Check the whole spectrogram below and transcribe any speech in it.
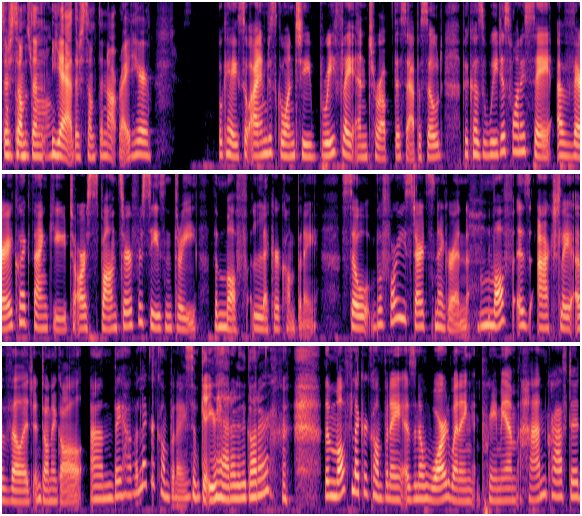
there's something something, yeah, there's something not right here. Okay, so I'm just going to briefly interrupt this episode because we just want to say a very quick thank you to our sponsor for season three, the Muff Liquor Company. So before you start sniggering, Muff is actually a village in Donegal and they have a liquor company. So get your head out of the gutter. The Muff Liquor Company is an award winning premium handcrafted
